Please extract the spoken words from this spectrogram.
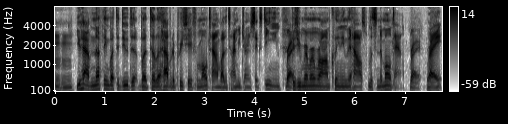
Mm-hmm. You have nothing but to do to, but to have an appreciate for Motown by the time you turn 16, because you remember mom cleaning the house, listening to Motown Right. right?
